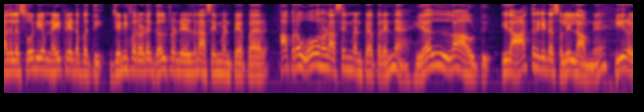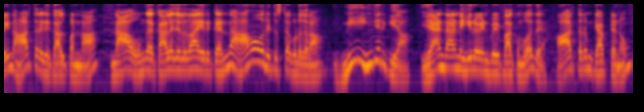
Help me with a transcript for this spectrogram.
அதுல சோடியம் நைட்ரேட்டை பத்தி ஜெனிஃபரோட கேர்ள் ஃப்ரெண்ட் எழுதின அசைன்மெண்ட் பேப்பர் அப்புறம் ஓவனோட அசைன்மெண்ட் பேப்பர்னு எல்லாம் அவுட் இது ஆர்த்தர் கிட்ட சொல்லிடலாம்னு ஹீரோயின் ஆர்த்தருக்கு கால் பண்ணா நான் உங்க காலேஜில் தான் இருக்கேன்னு அவன் ஒரு ட்விஸ்ட்டை கொடுக்குறான். நீ இங்க இருக்கியா? ஏன்டான்னு ஹீரோயின் போய் பார்க்கும்போது ஆர்த்தரும் கேப்டனும்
